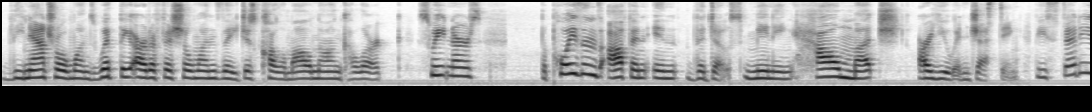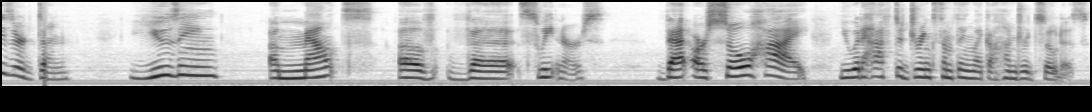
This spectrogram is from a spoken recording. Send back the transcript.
the natural ones with the artificial ones. They just call them all non caloric sweeteners. The poison's often in the dose, meaning how much are you ingesting. These studies are done using amounts of the sweeteners that are so high you would have to drink something like 100 sodas.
